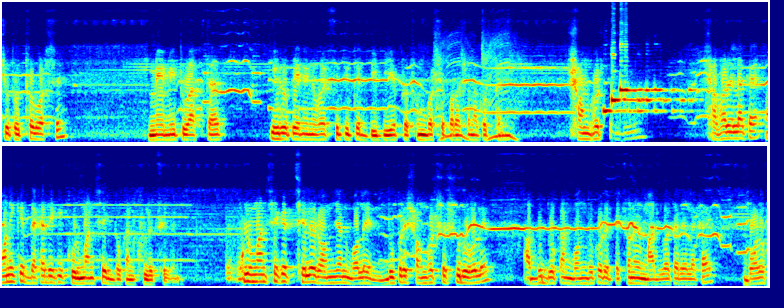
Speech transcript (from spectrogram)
চতুর্থ বর্ষে, মেয়ে মিতু আক্তার ইউরোপিয়ান ইউনিভার্সিটিতে বিবিএ প্রথম বর্ষে পড়াশোনা করতেন। সংঘর্ষ সাভার এলাকায় অনেকের দেখা দেখি কুরমান শেখ দোকান খুলেছিলেন। কুরমান শেখের ছেলে রমজান বলেন, দুপুরে সংঘর্ষ শুরু হলে আব্বু দোকান বন্ধ করে পেছনের মাছবাজার এলাকায় বরফ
